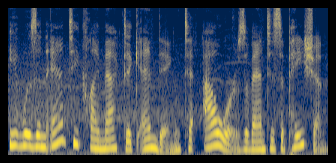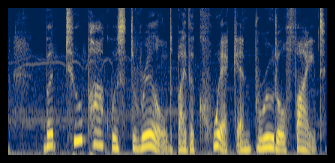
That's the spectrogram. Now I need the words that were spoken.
It was an anticlimactic ending to hours of anticipation, but Tupac was thrilled by the quick and brutal fight.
